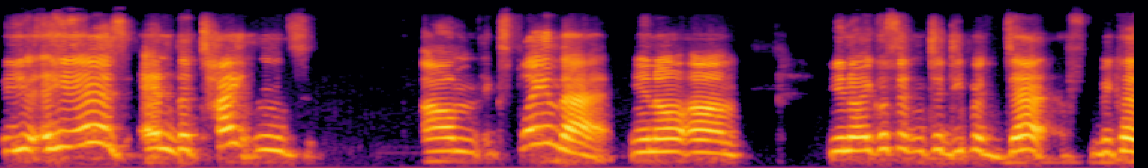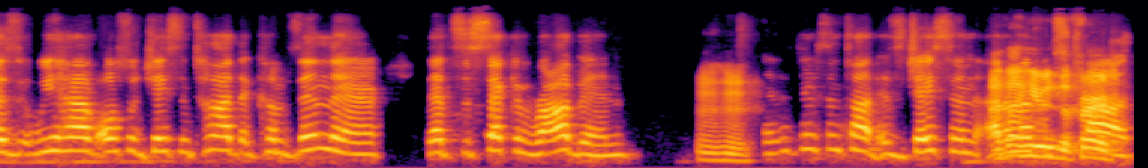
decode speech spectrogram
he, he is. And the Titans um explain that, you know, um, you know, it goes into deeper depth because we have also Jason Todd that comes in there. That's the second Robin. Mm-hmm. Jason Todd? It's Jason. I, I thought he was the first.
